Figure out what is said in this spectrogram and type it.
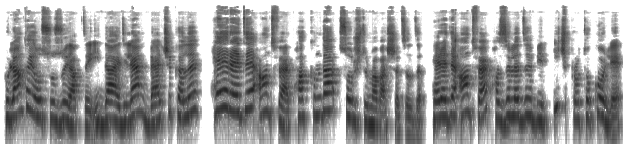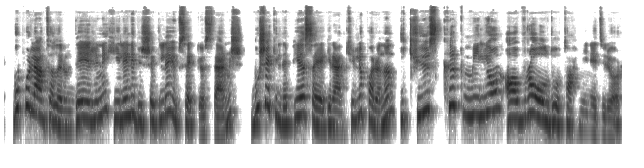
Pırlanta yolsuzluğu yaptığı iddia edilen Belçikalı HRD Antwerp hakkında soruşturma başlatıldı. HRD Antwerp hazırladığı bir iç protokolle bu pırlantaların değerini hileli bir şekilde yüksek göstermiş. Bu şekilde piyasaya giren kirli paranın 240 milyon avro olduğu tahmin ediliyor.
